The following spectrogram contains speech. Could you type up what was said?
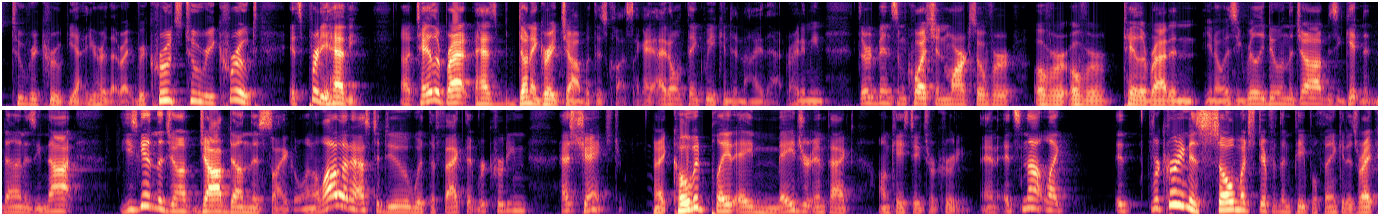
to recruit. Yeah, you heard that right. Recruits to recruit. It's pretty heavy. Uh, Taylor Braet has done a great job with this class. Like I, I, don't think we can deny that, right? I mean, there had been some question marks over over over Taylor Braet, and you know, is he really doing the job? Is he getting it done? Is he not? He's getting the job job done this cycle, and a lot of that has to do with the fact that recruiting has changed. Right? COVID played a major impact on K State's recruiting, and it's not like it, recruiting is so much different than people think it is, right?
